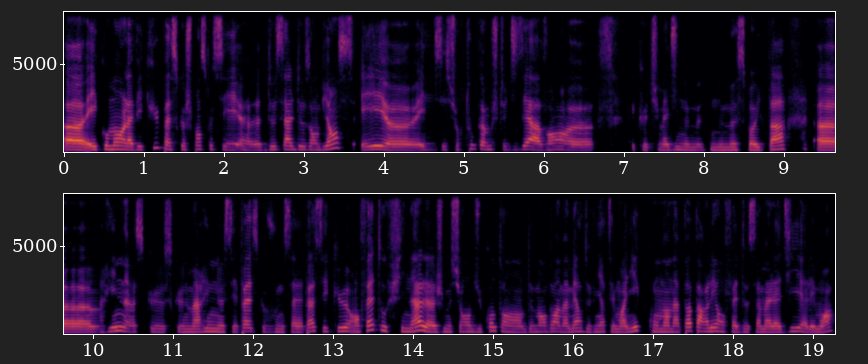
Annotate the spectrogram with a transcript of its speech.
Euh, et comment on l'a vécu parce que je pense que c'est euh, deux salles, deux ambiances et, euh, et c'est surtout comme je te disais avant que tu m'as dit ne me, ne me spoil pas, Marine, ce que, ce que Marine ne sait pas et ce que vous ne savez pas, c'est que en fait au final, je me suis rendu compte en demandant à ma mère de venir témoigner qu'on n'en a pas parlé en fait de sa maladie, elle et moi.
